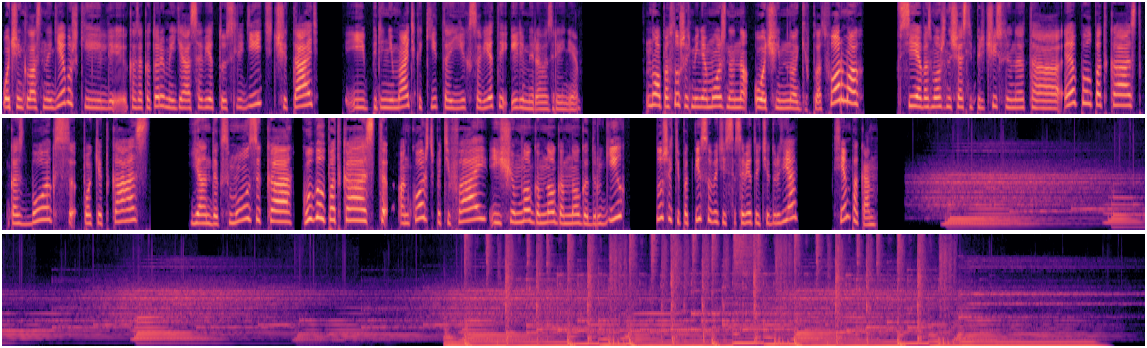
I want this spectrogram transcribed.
очень классные девушки, за которыми я советую следить, читать и перенимать какие-то их советы или мировоззрения. Ну а послушать меня можно на очень многих платформах. Все, возможно, сейчас не перечислю, но это Apple Podcast, CastBox, Pocket Cast, Яндекс Музыка, Google Подкаст, Анкор, Spotify и еще много-много-много других. Слушайте, подписывайтесь, советуйте друзьям. Всем пока!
